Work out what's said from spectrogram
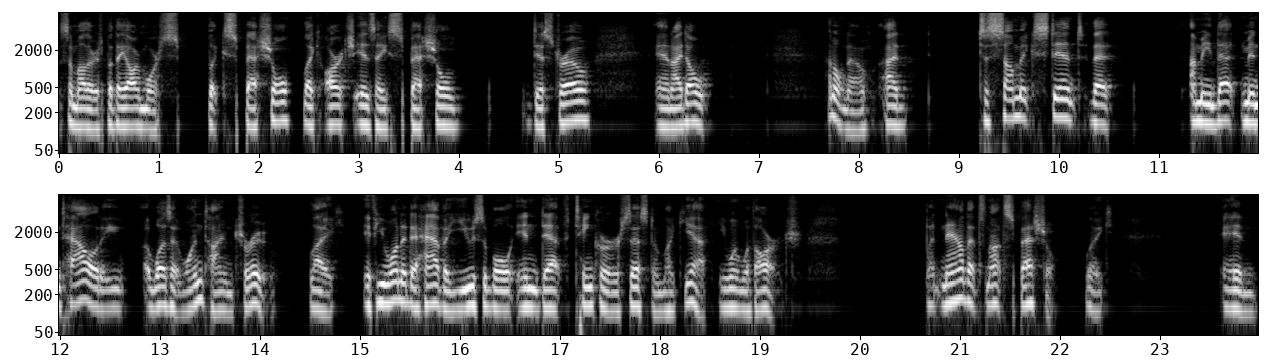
some others, but they are more sp- like special. Like Arch is a special distro, and I don't, I don't know. I to some extent that, I mean, that mentality was at one time true. Like if you wanted to have a usable, in-depth tinkerer system, like yeah, you went with Arch. But now that's not special. Like, and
